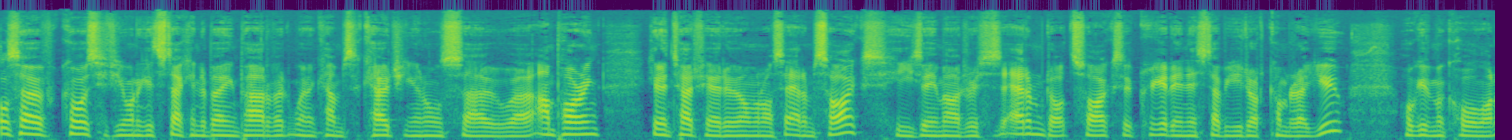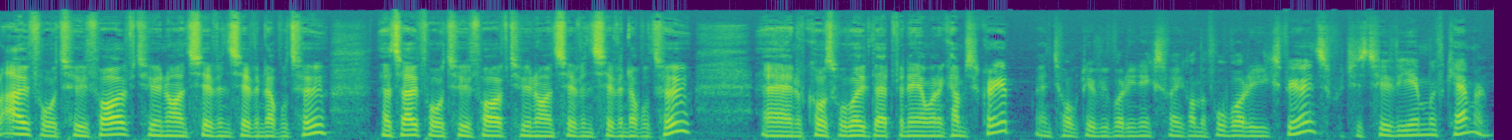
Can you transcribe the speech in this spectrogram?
Also, of course, if you want to get stuck into being part of it when it comes to coaching and also uh, umpiring, get in touch with our Dominos Adam Sykes. His email address is adam.sykes at cricketnsw.com.au or give him a call on 0425 297 722. That's 0425 297 722. And of course, we'll leave that for now when it comes to cricket and talk to everybody next week on the full body experience, which is 2VM with Cameron.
